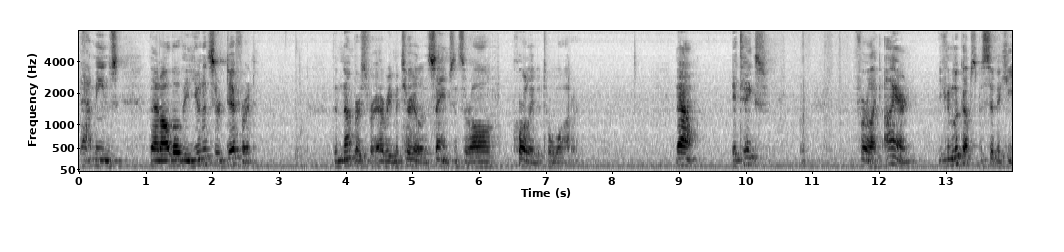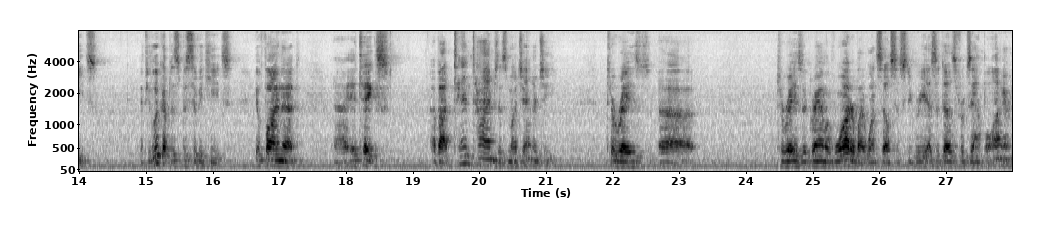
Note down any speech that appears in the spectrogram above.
that means that although the units are different, the numbers for every material are the same since they're all correlated to water. Now, it takes, for like iron, you can look up specific heats. If you look up the specific heats, you'll find that uh, it takes about 10 times as much energy to raise uh, to raise a gram of water by one Celsius degree as it does, for example, iron.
